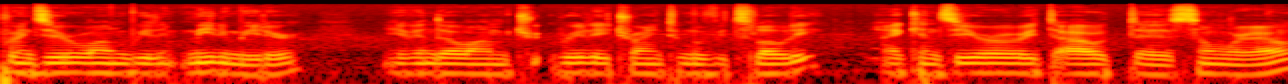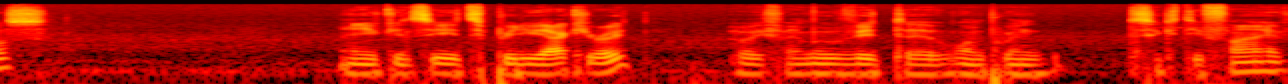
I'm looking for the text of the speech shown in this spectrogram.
0.01 millimeter even though I'm tr really trying to move it slowly. I can zero it out uh, somewhere else. And you can see it's pretty accurate. So if I move it to 1.65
